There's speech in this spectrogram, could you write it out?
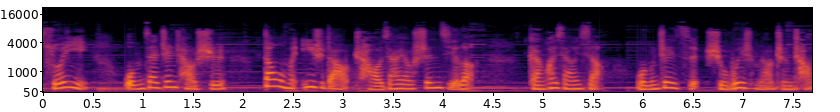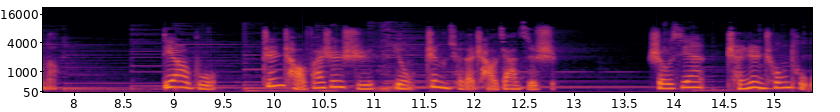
所以我们在争吵时，当我们意识到吵架要升级了，赶快想一想。我们这次是为什么要争吵呢？第二步，争吵发生时用正确的吵架姿势。首先，承认冲突，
